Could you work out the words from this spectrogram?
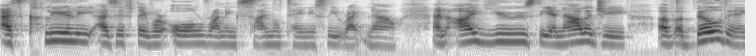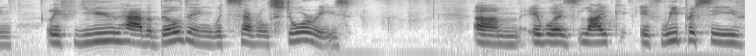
as clearly as if they were all running simultaneously right now. And I use the analogy of a building if you have a building with several stories, um, it was like if we perceive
